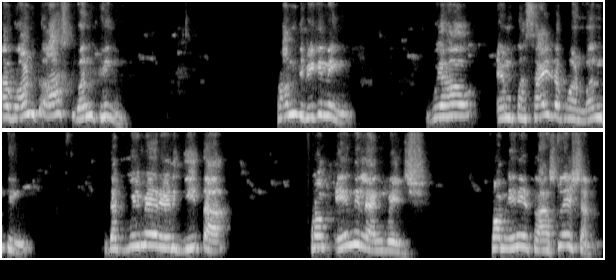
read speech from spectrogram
I want to ask one thing. From the beginning, we have emphasized upon one thing that we may read Gita from any language, from any translation.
